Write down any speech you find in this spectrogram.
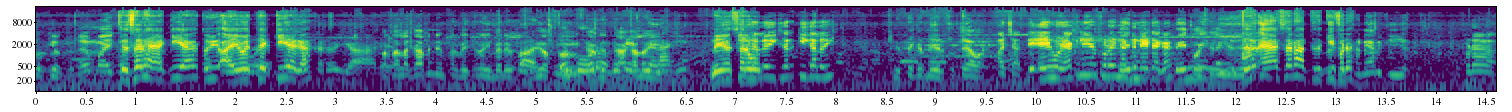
Okay okay. ਤੇ ਸਰ ਹੈ ਕੀ ਹੈ ਤੁਸੀਂ ਆਏ ਹੋ ਇੱਥੇ ਕੀ ਹੈਗਾ? ਪਤਾ ਲੱਗਾ ਮੈਨੂੰ ਇਨਫੋਰਮੇਸ਼ਨ ਹੋਈ ਮੇਰੇ ਗੱਲ ਹੋਈ। ਨਹੀਂ ਕੀ ਸਰ ਗੱਲ ਹੋਈ ਸਰ? ਕੀ ਗੱਲ ਹੋਈ? ਜਿੱਥੇ ਗਰਨੇਡ ਸੁੱਟਿਆ ਵਾ। ਅੱਛਾ ਤੇ ਇਹ ਹੋਇਆ ਕਲੀਅਰ ਥੋੜਾ ਇਹਨਾਂ ਗਨੇਟ ਹੈਗਾ? ਸਰ ਐ ਸਰ ਹੱਥ ਕੀ ਫੜ ਖੜਿਆ ਵੀ ਕੀ ਆ। ਥੋੜਾ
